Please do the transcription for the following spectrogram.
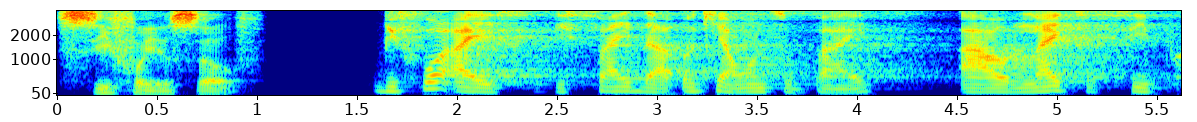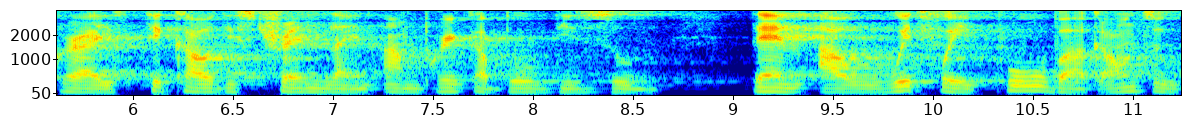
see for yourself. Before i decide that okay i want to buy i would like to see price take out this trend line and break above this zone. Then I'll wait for a pullback. I want to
